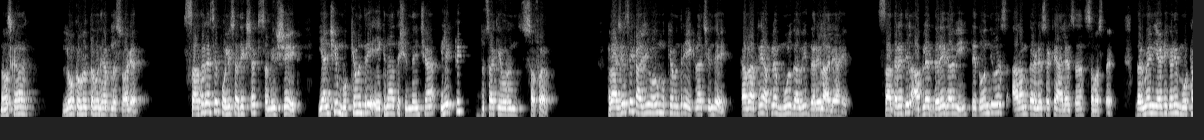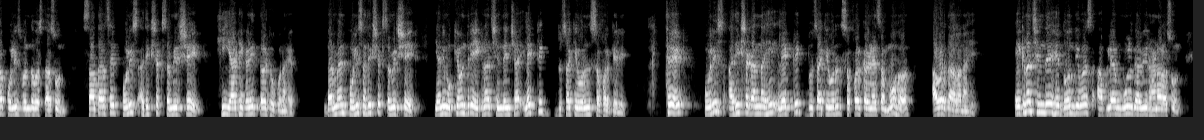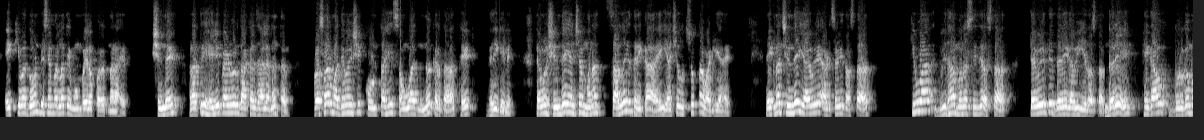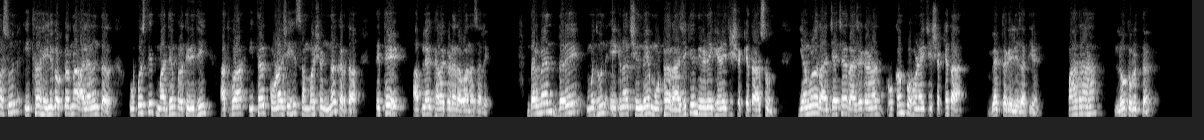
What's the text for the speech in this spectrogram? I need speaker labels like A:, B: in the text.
A: नमस्कार. लोकवृत्तमध्ये आपलं स्वागत. साताऱ्याचे पोलीस अधीक्षक समीर शेख यांची मुख्यमंत्री एकनाथ शिंदेच्या इलेक्ट्रिक दुचाकीवरून सफर. राज्याचे काळजीवाहू मुख्यमंत्री एकनाथ शिंदे काल रात्री आपल्या मूळ गावी दरेला आले आहेत. साताऱ्यातील आपल्या दरे गावी ते दोन दिवस आराम करण्यासाठी आल्याचं समजतंय. दरम्यान या ठिकाणी मोठा पोलीस बंदोबस्त असून सातारचे पोलीस अधीक्षक समीर शेख ही या ठिकाणी तळ ठोकून आहेत. दरम्यान पोलीस अधीक्षक समीर शेख यांनी मुख्यमंत्री एकनाथ शिंदेच्या इलेक्ट्रिक दुचाकीवरून सफर केली. थेट पोलीस अधीक्षकांनाही इलेक्ट्रिक दुचाकीवरून सफर करण्याचा मोह आवरता आला नाही. एकनाथ शिंदे हे दोन दिवस आपल्या मूळ गावी राहणार असून एक किंवा दोन डिसेंबरला ते मुंबईला परतणार आहेत. शिंदे रात्री हेलिपॅडवर दाखल झाल्यानंतर प्रसार माध्यमांशी कोणताही संवाद न करता थेट घरी गेले. त्यामुळे शिंदे यांच्या मनात चाललंय तरी काय याची उत्सुकता वाढली आहे. एकनाथ शिंदे यावेळी अडचणीत असतात किंवा द्विधा मनस्थिती असतात त्यावेळी ते दरे गावी येत असतात. दरे हे गाव दुर्गम असून इथं हेलिकॉप्टरनं आल्यानंतर उपस्थित माध्यम प्रतिनिधी अथवा इतर कोणाशीही संभाषण न करता ते थेट आपल्या घराकडे रवाना झाले. दरम्यान दरे मधून एकनाथ शिंदे मोठा राजकीय निर्णय घेण्याची शक्यता असून यामुळे राज्याच्या राजकारणात भूकंप होण्याची शक्यता व्यक्त केली जाते पाहत रहा लोकवृत्त.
